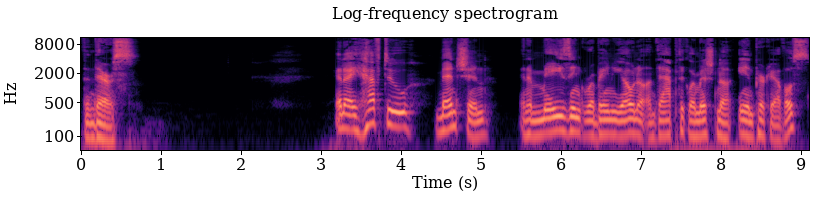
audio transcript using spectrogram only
than theirs. And I have to mention an amazing Rabbeinu Yonah on that particular Mishnah in Pirkei Avos.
